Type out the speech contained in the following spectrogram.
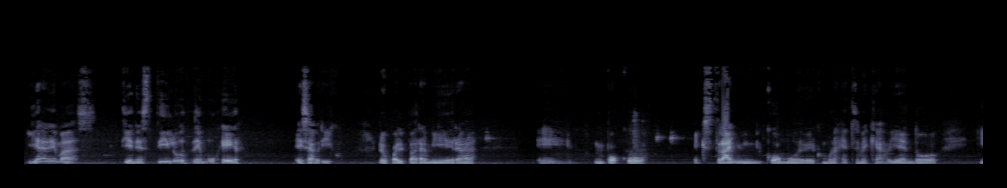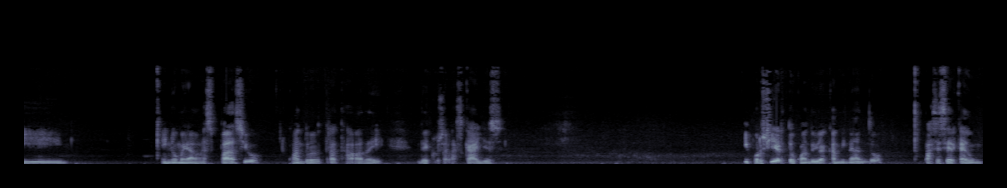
y además, tiene estilo de mujer ese abrigo, lo cual para mí era eh, un poco extraño, incómodo de ver cómo la gente se me queda viendo y, y no me daba espacio cuando trataba de, de cruzar las calles. Y por cierto, cuando iba caminando, pasé cerca de, un,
